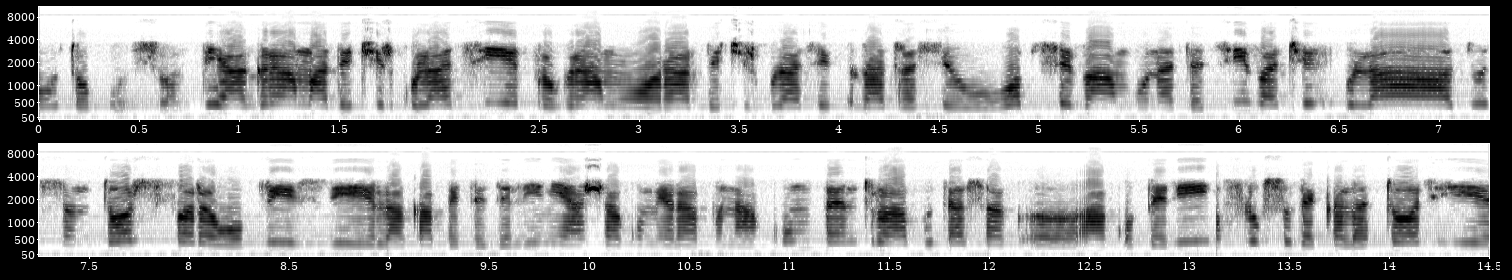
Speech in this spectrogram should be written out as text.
autobuzul. Diagrama de circulație, programul orar de circulație la traseul 8 se va îmbunătăți, va circula dus întors, fără opriri la capete de linie, așa cum era până acum, pentru a putea să uh, acoperi fluxul de călători uh,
